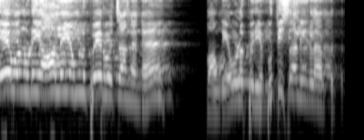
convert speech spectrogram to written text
தேவனுடைய ஆலயம்னு பேர் வச்சாங்கங்க. அவங்க எவ்வளவு பெரிய புத்திசாலிகளா இருக்கு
